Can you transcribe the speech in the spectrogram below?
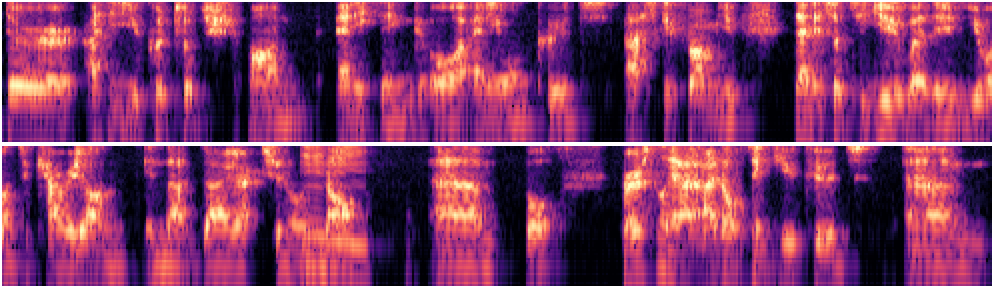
there I think you could touch on anything or anyone could ask it from you. Then it's up to you whether you want to carry on in that direction or not. Um, but personally, I, I don't think you could. Um,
